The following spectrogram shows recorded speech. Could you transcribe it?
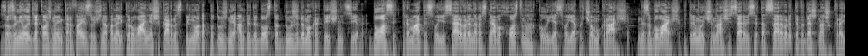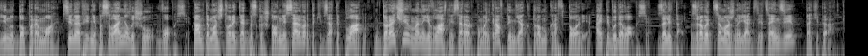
Зрозумілий для кожного інтерфейс, зручна панель керування, шикарна спільнота, потужний антидедос та дуже демократичні ціни. Досить тримати свої сервери на роснявих хостингах, коли є своє, причому краще. Не забувай, що підтримуючи наші сервіси та сервери, ти ведеш нашу країну до перемоги. Всі необхідні посилання лишу в описі. Там ти можеш створити як безкоштовний сервер, так і взяти платний. До речі, в мене є власний сервер по Майнкрафту, ім'я котрому Крафторія. IP буде в описі. Залітай. Зробити це можна як з ліцензії, так і піратки.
